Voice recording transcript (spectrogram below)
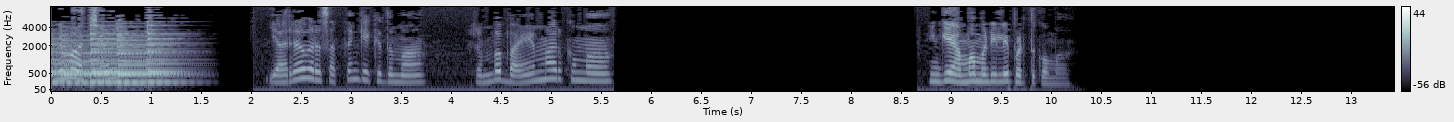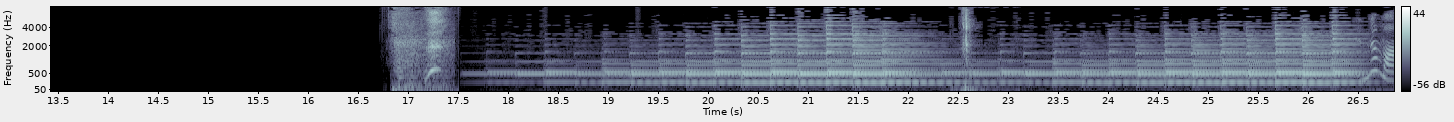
என்னம்மா யாரோ வர சத்தம் கேக்குதுமா ரொம்ப பயமா இருக்குமா இங்கே அம்மா மடியிலே படுத்துக்கோமா. என்னம்மா?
